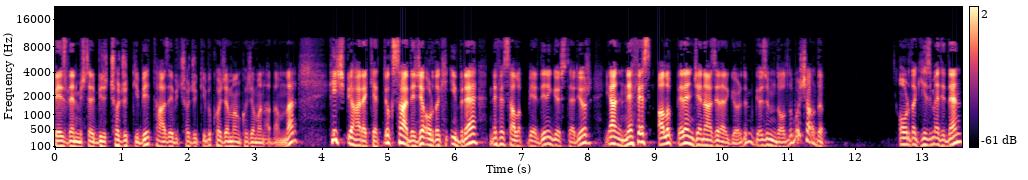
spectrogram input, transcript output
bezlenmişler. Bir çocuk gibi, taze bir çocuk gibi kocaman kocaman adamlar. Hiçbir hareket yok. Sadece oradaki ibre nefes alıp verdiğini gösteriyor. Yani nefes alıp veren cenazeler gördüm, gözüm doldu boşaldı oradaki hizmet eden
